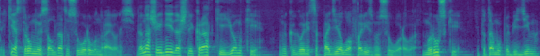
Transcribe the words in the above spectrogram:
Такие остроумные солдаты Суворову нравились. До наших дней дошли краткие, емкие, ну, как говорится, по делу афоризмы Суворова. Мы русские и потому победим.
